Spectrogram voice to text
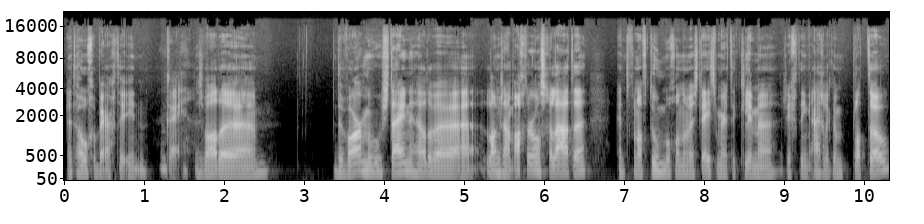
het hoge bergte in. Oké, Dus we hadden eh, de warme woestijnen hadden we eh, langzaam achter ons gelaten. En vanaf toen begonnen we steeds meer te klimmen richting eigenlijk een plateau.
